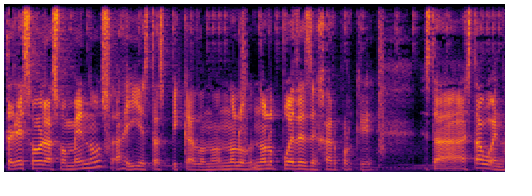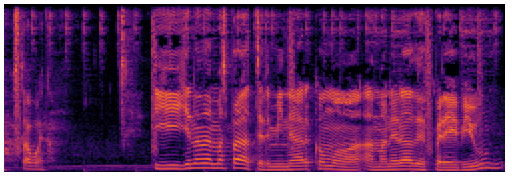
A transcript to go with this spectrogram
tres horas o menos, ahí estás picado, ¿no? No lo, no lo puedes dejar porque está, está bueno, está bueno. Y ya nada más para terminar como a, manera de preview,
